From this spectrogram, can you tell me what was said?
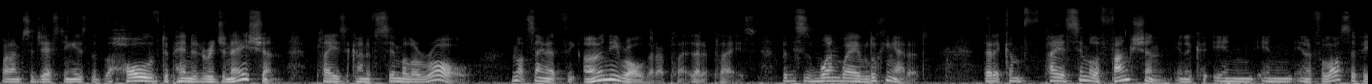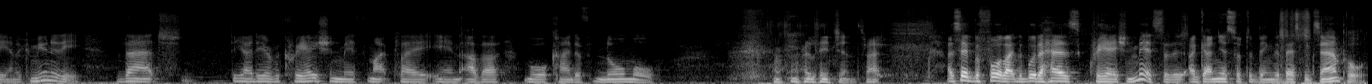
what I'm suggesting is that the whole of dependent origination plays a kind of similar role. I'm not saying that's the only role that, that it plays, but this is one way of looking at it. That it can play a similar function in a, in, in, in a philosophy and a community that the idea of a creation myth might play in other more kind of normal religions, right? I said before, like the Buddha has creation myths, so the Aggañña Sutta being the best example.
